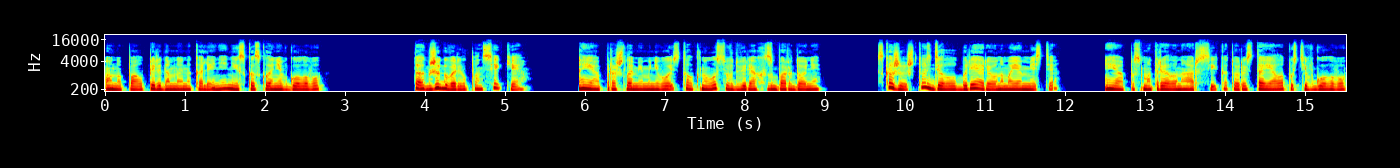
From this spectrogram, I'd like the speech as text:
Он упал передо мной на колени, низко склонив голову. Так же говорил Пансекия. Я прошла мимо него и столкнулась в дверях с Бардони. «Скажи, что сделал бы Риарио на моем месте?» Я посмотрела на Арси, который стоял, опустив голову.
